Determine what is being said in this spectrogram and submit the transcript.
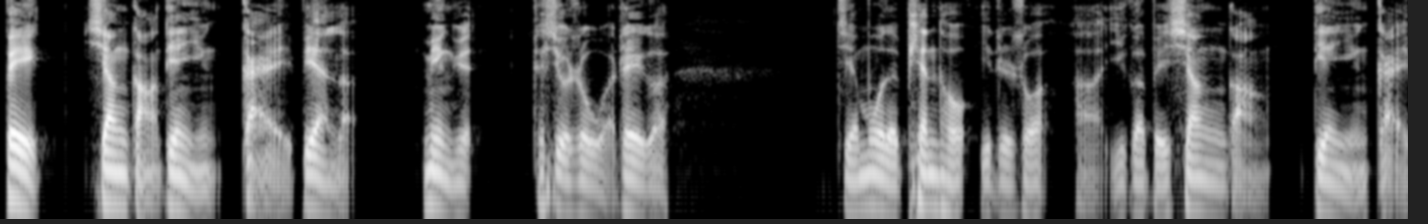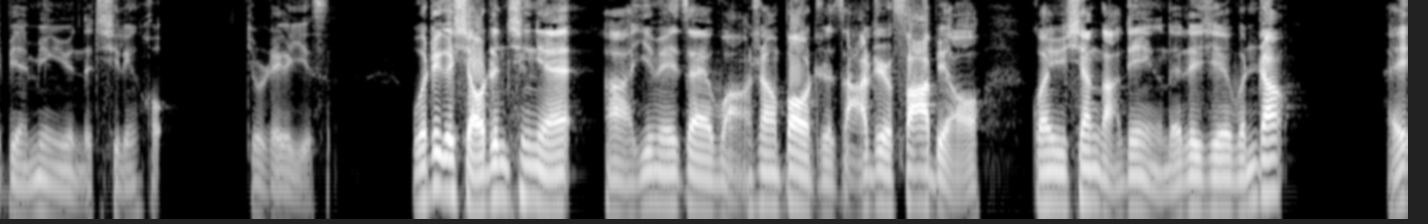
被香港电影改变了命运。这就是我这个节目的片头一直说啊，一个被香港。电影改变命运的七零后，就是这个意思。我这个小镇青年啊，因为在网上、报纸、杂志发表关于香港电影的这些文章，哎，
